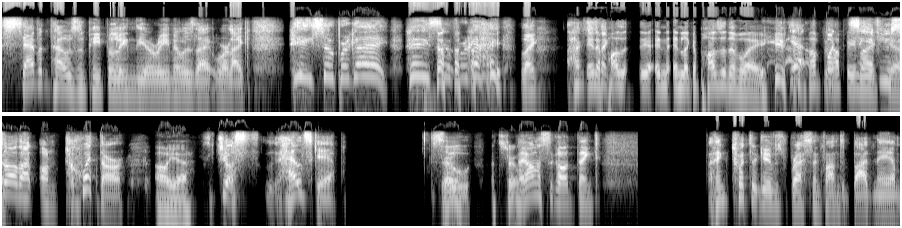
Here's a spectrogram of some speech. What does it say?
seven thousand people in the arena was like were like he's super gay he's super gay like In a like, positive, in in like a positive way. yeah Not- but not see like, if you yeah. saw that on Twitter Oh yeah, just hellscape so that's true. I honestly God think I think Twitter gives wrestling fans a bad name.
